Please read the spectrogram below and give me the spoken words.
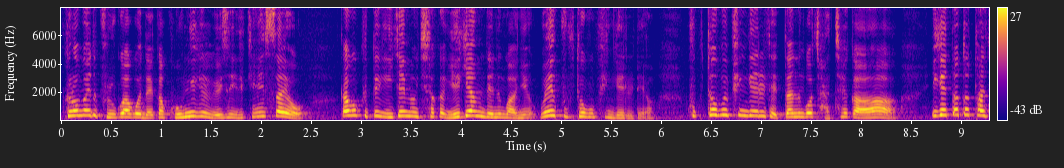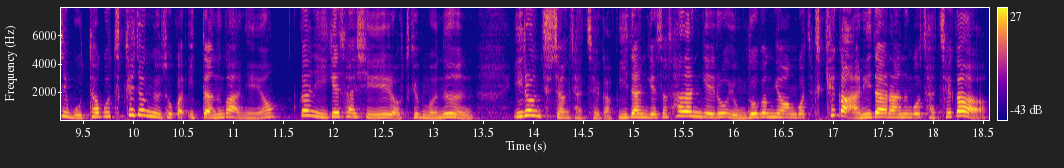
그럼에도 불구하고 내가 공익을 위해서 이렇게 했어요. 라고 그때 이재명 지사가 얘기하면 되는 거 아니에요? 왜 국토부 핑계를 대요? 국토부 핑계를 댔다는 것 자체가 이게 떳떳하지 못하고 특혜적 요소가 있다는 거 아니에요? 그러니까 이게 사실 어떻게 보면은 이런 주장 자체가 2단계에서 4단계로 용도 변경한 것 특혜가 아니다라는 것 자체가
